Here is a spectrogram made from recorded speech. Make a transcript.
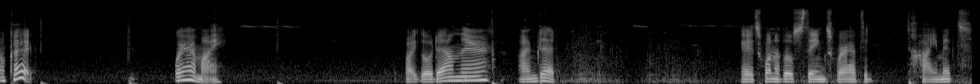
Okay. Where am I? If I go down there, I'm dead. Okay, it's one of those things where I have to time it.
